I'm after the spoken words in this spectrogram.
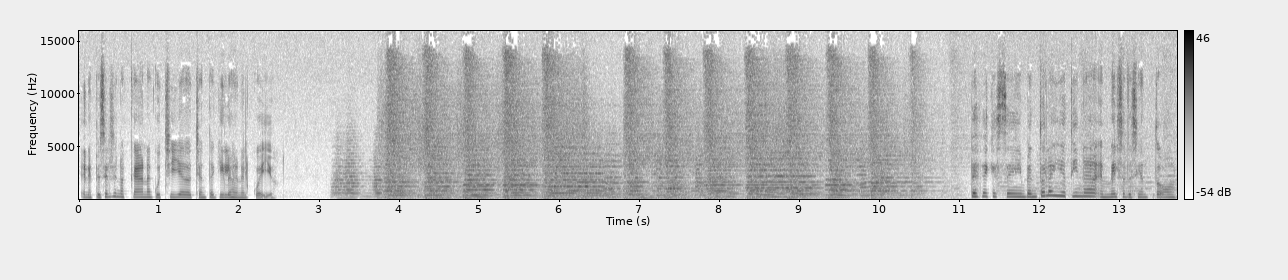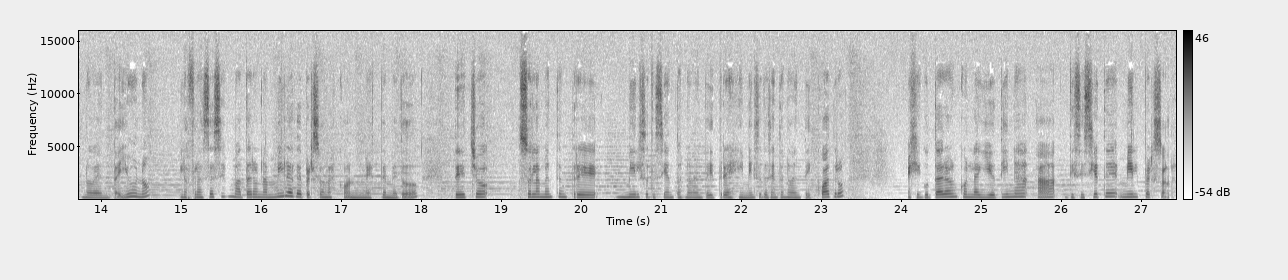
En especial si nos cae una cuchilla de 80 kilos en el cuello. Desde que se inventó la guillotina en 1791, los franceses mataron a miles de personas con este método. De hecho, solamente entre 1793 y 1794 ejecutaron con la guillotina a 17.000 personas.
